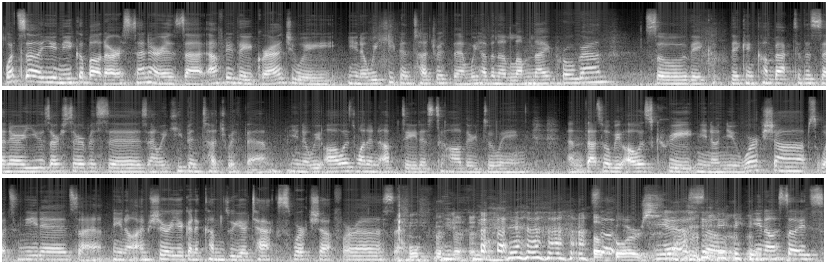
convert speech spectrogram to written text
what's uh, unique about our center is that after they graduate, you know, we keep in touch with them. We have an alumni program, so they, they can come back to the center, use our services, and we keep in touch with them. You know, we always want an update as to how they're doing, and that's why we always create, you know, new workshops, what's needed. So, I, you know, I'm sure you're going to come do your tax workshop for us. And, you know, of course. yeah, so you know, so it's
